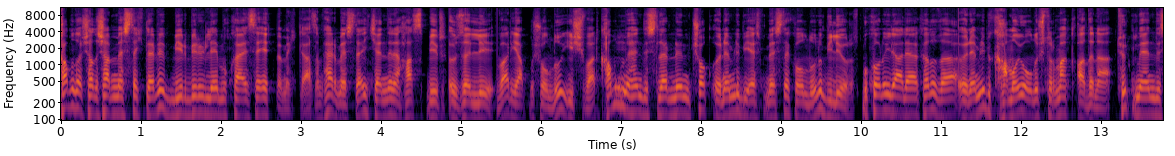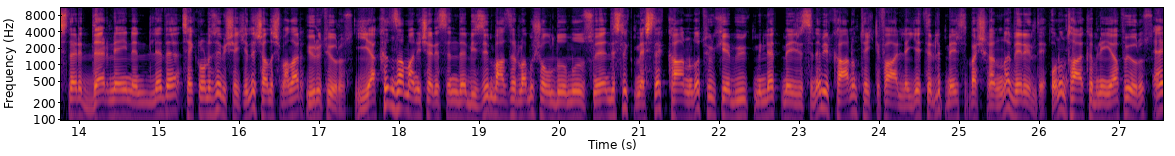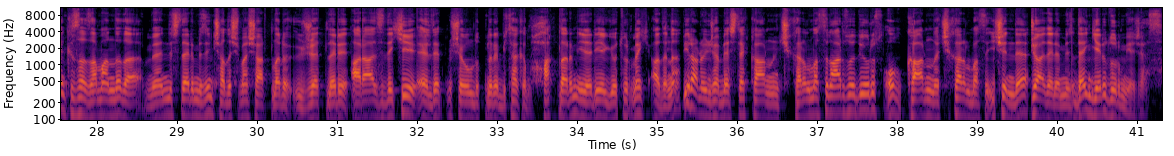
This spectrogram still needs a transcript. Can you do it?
kamuda çalışan meslekleri birbiriyle mukayese etmemek lazım. Her mesleğin kendine has bir özelliği var, yapmış olduğu iş var. Kamu mühendislerinin çok önemli bir meslek olduğunu biliyoruz. Bu konuyla alakalı da önemli bir kamuoyu oluşturmak adına Türk Mühendisleri Derneği'yle de senkronize bir şekilde çalışmalar yürütüyoruz. Yakın zaman içerisinde bizim hazırlamış olduğumuz mühendislik meslek kanunu Türkiye Büyük Millet Meclisi'ne bir kanun teklifi haline getirilip meclis başkanına verildi. Onun takibini yapıyoruz. En kısa zamanda da mühendislerimizin çalışma şartları, ücretleri, arazideki elde etmiş oldukları bir takım hakların ileriye götürmek adına bir an önce meslek kanunun çıkarılmasını arzu ediyoruz. O kanunun çıkarılması için de mücadelemizden geri durmayacağız.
